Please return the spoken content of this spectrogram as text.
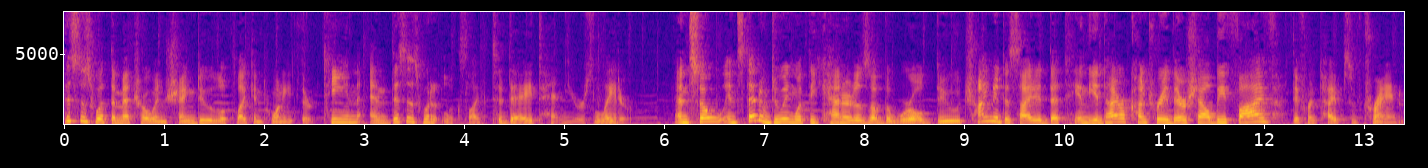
This is what the metro in Chengdu looked like in 2013, and this is what it looks like today 10 years later. And so, instead of doing what the Canadas of the world do, China decided that in the entire country there shall be five different types of train.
